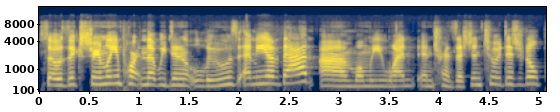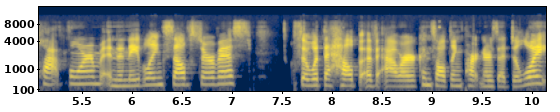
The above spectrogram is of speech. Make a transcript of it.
So it was extremely important that we didn't lose any of that um, when we went and transitioned to a digital platform and enabling self-service. So with the help of our consulting partners at Deloitte,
